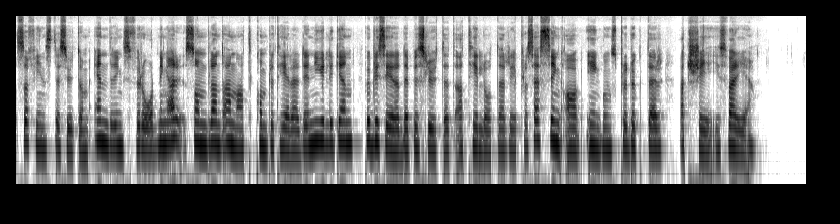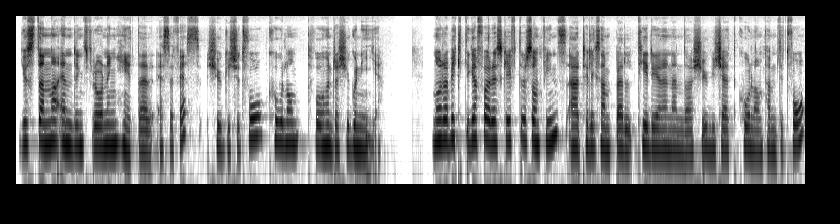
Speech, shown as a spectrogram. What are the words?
så finns dessutom ändringsförordningar som bland annat kompletterar det nyligen publicerade beslutet att tillåta reprocessing av engångsprodukter att ske i Sverige. Just denna ändringsförordning heter SFS 2022-229. Några viktiga föreskrifter som finns är till exempel tidigare nämnda 2021-52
